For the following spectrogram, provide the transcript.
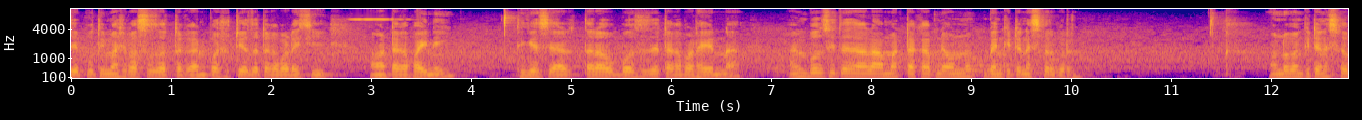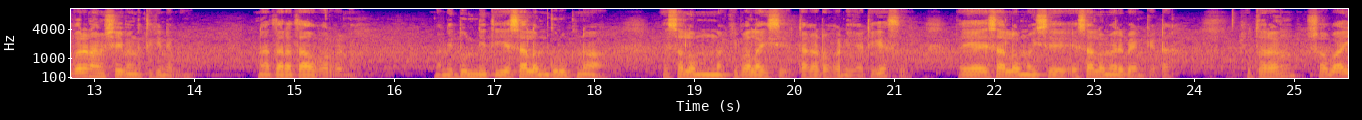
যে প্রতি মাসে পাঁচ হাজার টাকা, আমি পঁয়ষট্টি হাজার টাকা পাঠাইছি, আমার টাকা পাই নেই, ঠিক আছে? আর তারাও বলছে যে টাকা পাঠাইয়েন না। আমি বলছি তাহলে আমার টাকা আপনি অন্য ব্যাংকে ট্রান্সফার করেন। অন্য ব্যাংকে ট্রান্সফার করেন, আমি সেই ব্যাংক থেকে নেব। না, তারা তাও করবে না। মানে দুর্নীতি এস আলম গ্রুপ না। এস আলম নাকি পালাইছে টাকা টাকা নিয়ে, ঠিক আছে? তাই এস আলম হইছে এস আলমের ব্যাংক এটা। সুতরাং সবাই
